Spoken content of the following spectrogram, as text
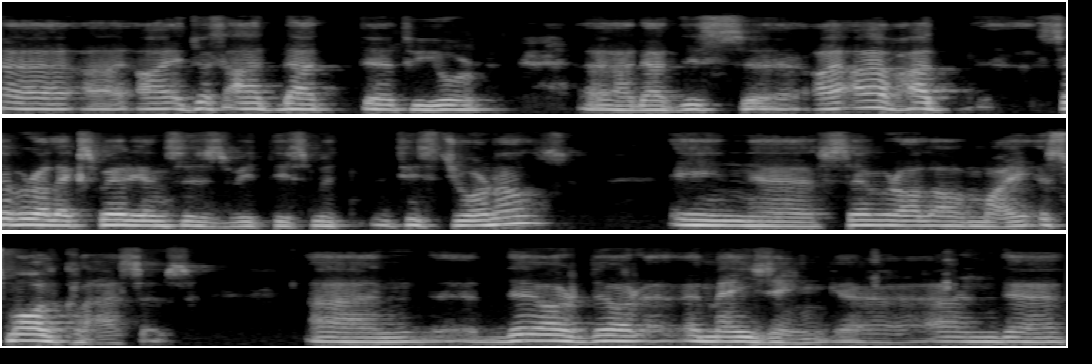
uh, I, I, just add that uh, to your Uh, that this uh, I, I, have had several experiences with this these journals in uh, several of my small classes, and uh, they are they are amazing. Uh, and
